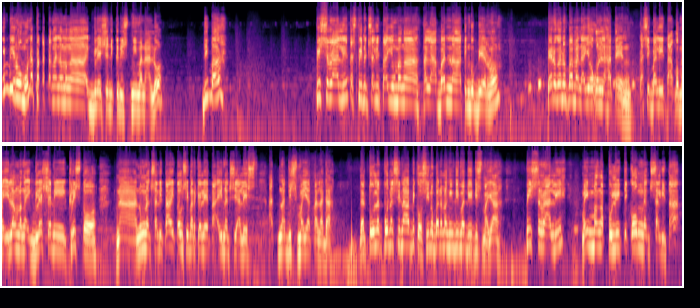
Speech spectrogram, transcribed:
Yung biro mo, napakatanga ng mga iglesia ni Christ ni Manalo. Di ba? Peace rally, tas pinagsalita yung mga kalaban ng ating gobyerno. Pero ganun pa man, ayokong lahatin. Kasi balita ko, may ilang mga iglesia ni Cristo na nung nagsalita itong si Marcoleta ay nagsialis at nadismaya talaga. Dahil tulad po ng sinabi ko, sino ba namang hindi madidismaya? Peace rally, may mga politikong nagsalita.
